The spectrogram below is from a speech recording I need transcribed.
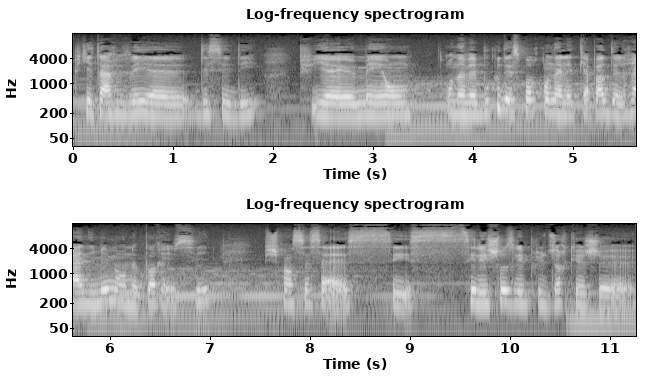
puis qui est arrivé décédé. Mais on, avait beaucoup d'espoir qu'on allait être capable de le réanimer, mais on n'a pas réussi. Puis je pense que ça, c'est les choses les plus dures que je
